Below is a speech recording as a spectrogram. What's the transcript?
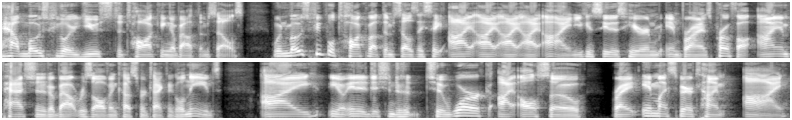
how most people are used to talking about themselves. When most people talk about themselves they say i i i i i. And you can see this here in, in bryon's profile. I am passionate about resolving customer technical needs. I you know in addition to, to work i also right in my spare time i.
